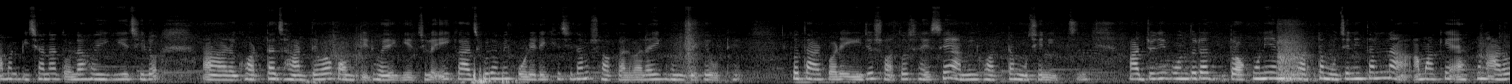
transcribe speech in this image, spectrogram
আমার বিছানা তোলা হয়ে গিয়েছিল আর ঘরটা ঝাড় দেওয়া কমপ্লিট হয়ে গিয়েছিল। এই কাজগুলো আমি করে রেখেছিলাম সকালবেলায় ঘুম থেকে উঠে। তো তারপরে এই যে শত শেষে আমি ঘরটা মুছে নিচ্ছি। আর যদি বন্ধুরা তখনই আমি ঘরটা মুছে নিতাম না, আমাকে এখন আরও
